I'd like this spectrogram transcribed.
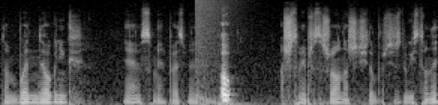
Tam błędny ognik. Nie wiem, w sumie, powiedzmy... O! Aż to mnie przestraszyło, na szczęście to było przecież z drugiej strony.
